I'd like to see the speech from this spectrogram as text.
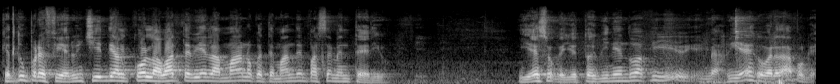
¿Qué tú prefieres? ¿Un chin de alcohol, lavarte bien las manos, que te manden para el cementerio? Y eso que yo estoy viniendo aquí y me arriesgo, ¿verdad? Porque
